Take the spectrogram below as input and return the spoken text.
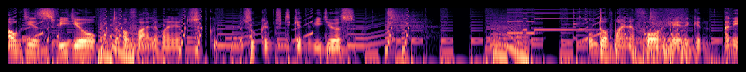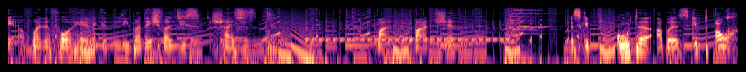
auf dieses Video und auf alle meine zukünftigen Videos. Und auf meine vorherigen, ah ne, auf meine vorherigen lieber nicht, weil sie scheiße sind. Man, manche. Es gibt gute, aber es gibt auch...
